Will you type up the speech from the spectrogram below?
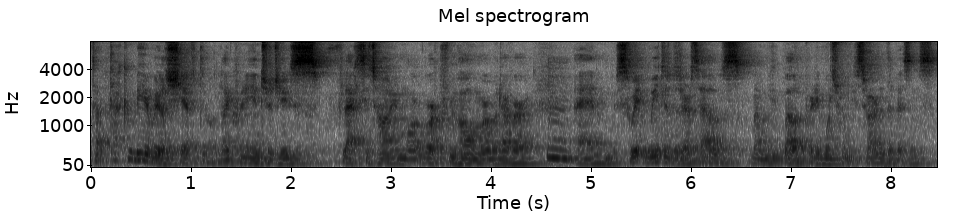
That, that can be a real shift though, like when you introduce flexi time or work from home or whatever. Um, so we, we did it ourselves when we, well, pretty much when we started the business.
